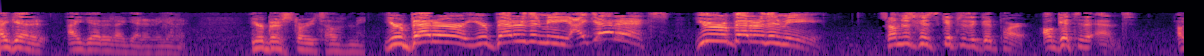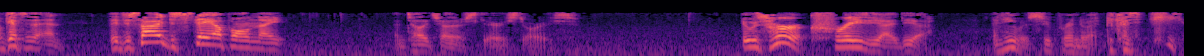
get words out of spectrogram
I get it. I get it. I get it. I get it. You're a better storyteller than me. You're better. You're better than me. I get it. You're better than me. So I'm just gonna skip to the good part. I'll get to the end. I'll get to the end. They decide to stay up all night and tell each other scary stories. It was her crazy idea. And he was super into it because he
